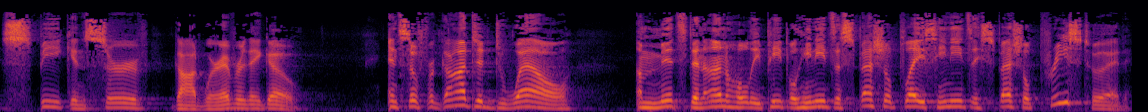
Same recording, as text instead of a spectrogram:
speak and serve God wherever they go. And so for God to dwell amidst an unholy people, he needs a special place. He needs a special priesthood.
